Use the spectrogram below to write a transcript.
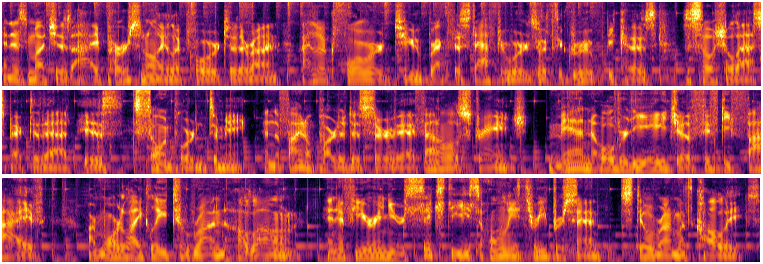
And as much as I personally look forward to the run, I look forward to breakfast afterwards with the group because the social aspect of that is so important to me. And the final part of this survey I found a little strange. Men over the age of 55 are more likely to run alone. And if you're in your 60s, only 3% still run with colleagues.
